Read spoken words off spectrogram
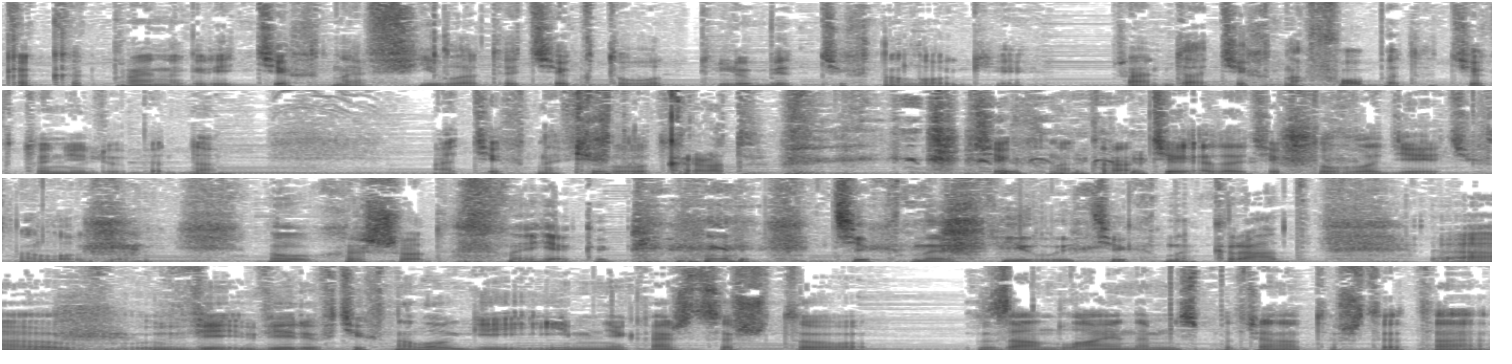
как, как правильно говорить, технофил — это те, кто вот любит технологии. Да, технофоб — это те, кто не любит, да? А технофил... Технократ. Вот, технократ. Это те, кто владеет технологиями. Ну, хорошо, да, я как технофил и технократ а, верю в технологии, и мне кажется, что за онлайном, несмотря на то, что это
